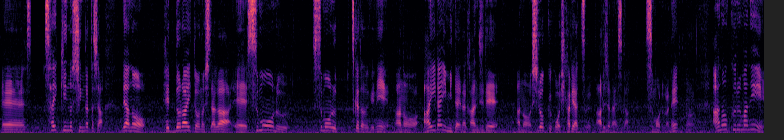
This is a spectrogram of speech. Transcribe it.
えー、最近の新型車。であのヘッドライトの下が、えー、スモールスモールつけた時にあのアイラインみたいな感じであの白くこう光るやつあるじゃないですか。スモールがね、うん、あの車に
